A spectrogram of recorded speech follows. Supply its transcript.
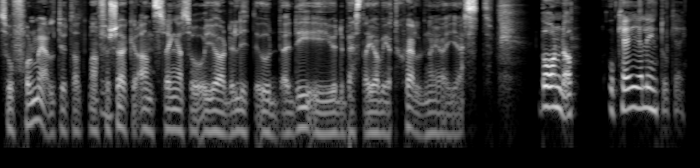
så formellt utan att man mm. försöker anstränga sig och göra det lite udda. Det är ju det bästa jag vet själv när jag är gäst. Barn då, okej okay eller inte okej? Okay?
